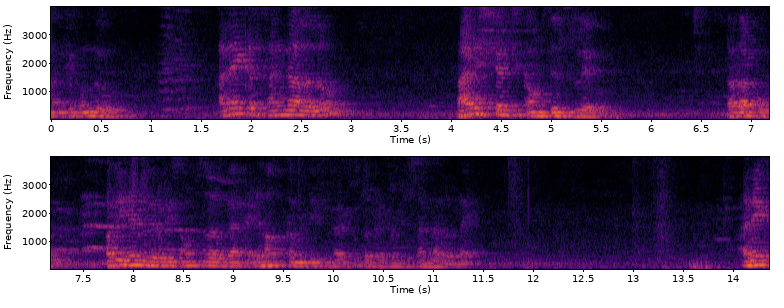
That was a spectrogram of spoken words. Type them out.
దానికి ముందు అనేక సంఘాలలో పారిష్ చర్చ్ కౌన్సిల్స్ లేవు. దాదాపు పదిహేను ఇరవై సంవత్సరాలుగా అడ్హాక్ కమిటీస్ నడుపుతున్నటువంటి సంఘాలు ఉన్నాయి. అనేక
